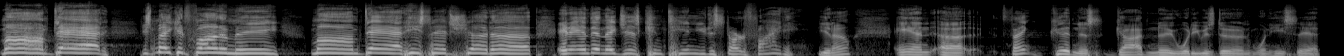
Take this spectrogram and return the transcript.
Mom dad He's making fun of me. Mom, Dad, he said, shut up. And, and then they just continue to start fighting, you know? And uh, thank goodness God knew what he was doing when he said,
